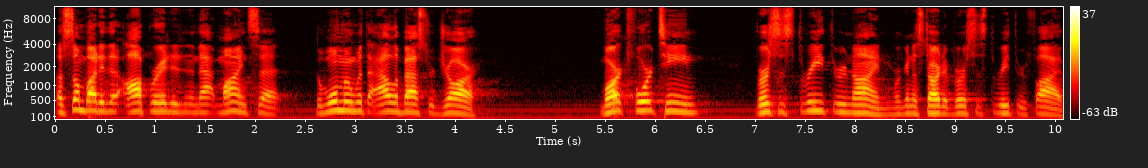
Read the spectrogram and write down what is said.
of somebody that operated in that mindset the woman with the alabaster jar. Mark 14, verses 3 through 9. We're going to start at verses 3 through 5.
